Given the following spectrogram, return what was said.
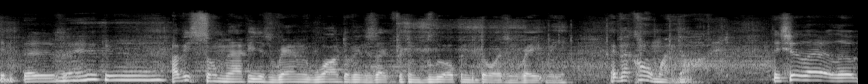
Get of Viagra. I'd be so mad if he just randomly walked up and just like freaking blew open the doors and raped me. I'd be like, oh my god. They should let a little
